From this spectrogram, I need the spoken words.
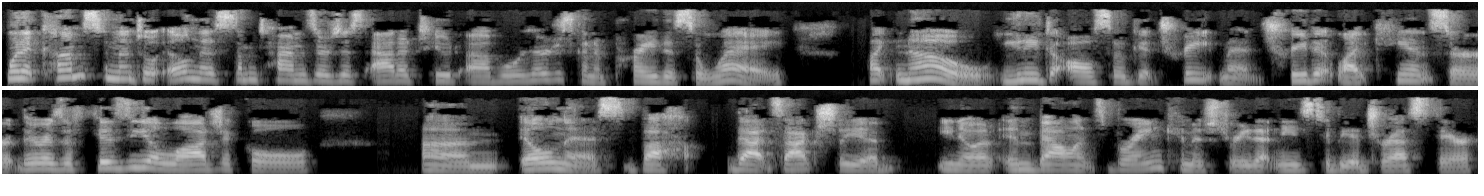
When it comes to mental illness, sometimes there's this attitude of, well, they're just going to pray this away. Like, no, you need to also get treatment. Treat it like cancer. There is a physiological um, illness that's actually a you know, an imbalanced brain chemistry that needs to be addressed there.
